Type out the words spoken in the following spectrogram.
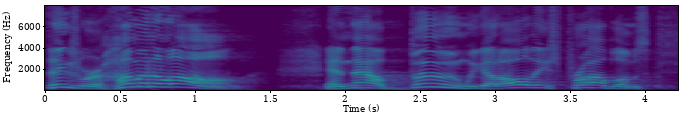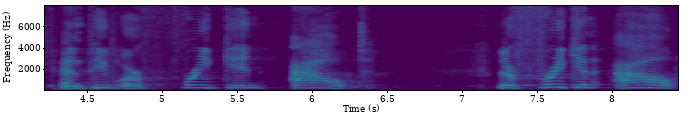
Things were humming along. And now, boom, we got all these problems, and people are freaking out. They're freaking out.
